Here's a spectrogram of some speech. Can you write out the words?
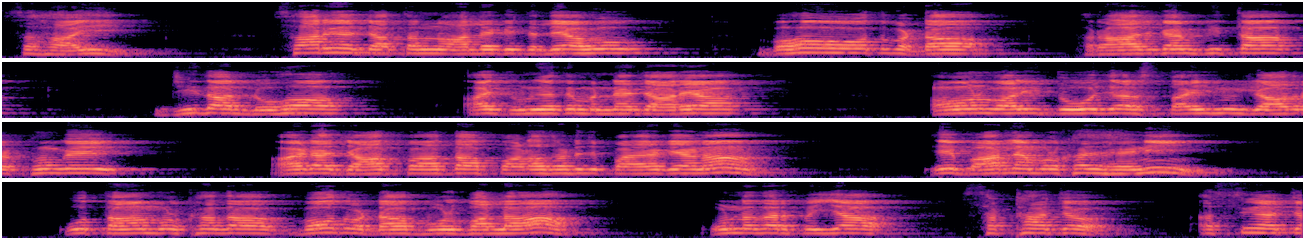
ਸਹਾਈ ਸਾਰੀਆਂ ਜਾਤਾਂ ਨੂੰ ਨਾਲ ਲੈ ਕੇ ਚੱਲਿਆ ਉਹ। ਬਹੁਤ ਵੱਡਾ ਰਾਜ ਕਾਇਮ ਕੀਤਾ, ਜਿਹਦਾ ਲੋਹਾ ਅੱਜ ਦੁਨੀਆ ਤੇ ਮੰਨਿਆ ਜਾ ਰਿਹਾ। ਆਉਣ ਵਾਲੀ 2027 ਨੂੰ ਯਾਦ ਰੱਖੋਗੇ ਆ ਜਿਹੜਾ ਜਾਤ ਪਾਤ ਦਾ ਪਾੜਾ ਸਾਡੇ 'ਚ ਪਾਇਆ ਗਿਆ ਨਾ, ਇਹ ਬਾਹਰਲੇ ਮੁਲਕਾਂ 'ਚ ਹੈ ਨਹੀਂ। ਉਹ ਤਾਂ ਮੁਲਕਾਂ ਦਾ ਬਹੁਤ ਵੱਡਾ ਬੋਲਬਾਲਾ। ਉਹਨਾਂ ਦਾ ਰੁਪਈਆ 60 ਚ 80 ਚ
